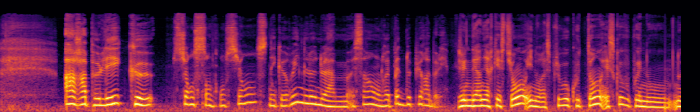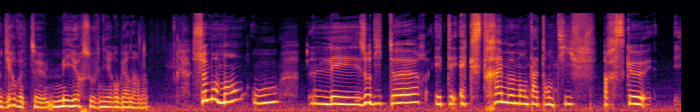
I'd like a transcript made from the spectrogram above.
a rappelé que Science sans conscience n'est que ruine le l'âme. Et ça, on le répète depuis Rabelais. J'ai une dernière question. Il nous reste plus beaucoup de temps. Est-ce que vous pouvez nous, nous dire votre meilleur souvenir au Bernardin Ce moment où les auditeurs étaient extrêmement attentifs parce que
